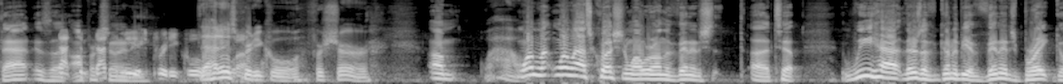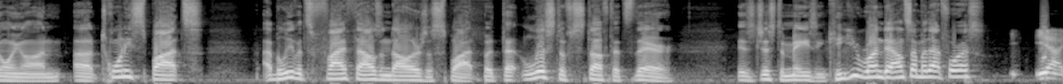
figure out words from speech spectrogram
That is an That to, that to me opportunity. is pretty cool. That as is well. pretty cool for sure. Um. Wow. one, la- one last question while we're on the vintage uh, tip. We have there's a going to be a vintage break going on. Uh, Twenty spots. I believe it's five thousand dollars a spot, but that list of stuff that's there is just amazing. Can you run down some of that for us? Yeah, I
